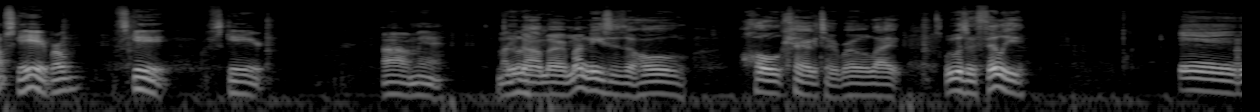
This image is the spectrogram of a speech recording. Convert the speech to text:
I'm scared, bro. Scared, scared. Oh man, my You know, man, my niece is a whole whole character, bro. Like we was in Philly and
